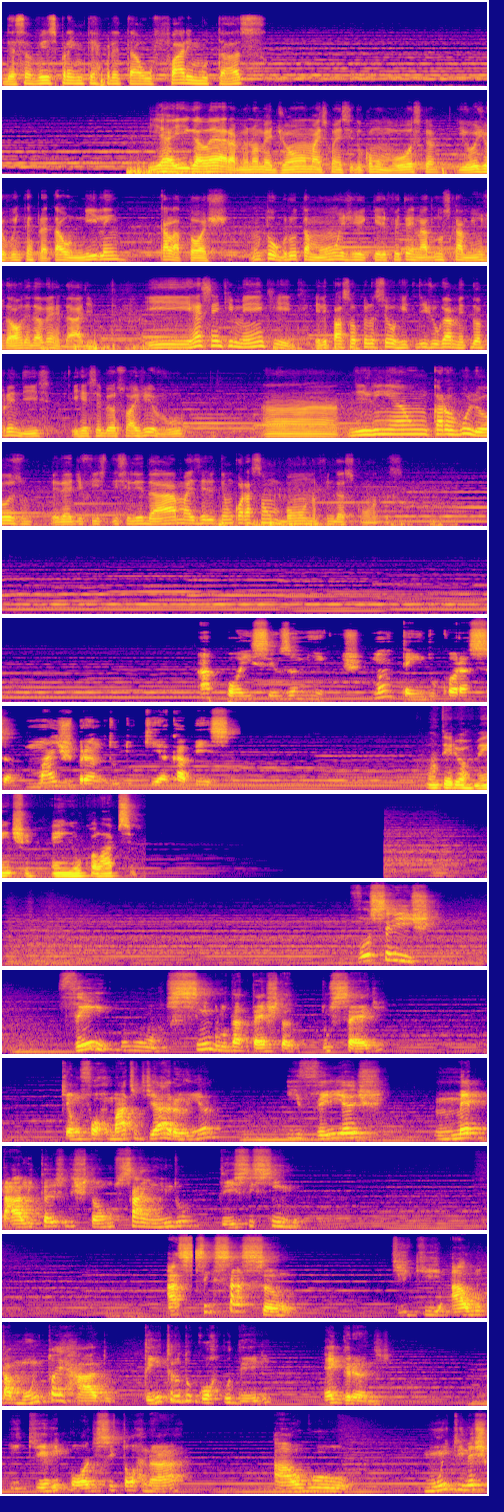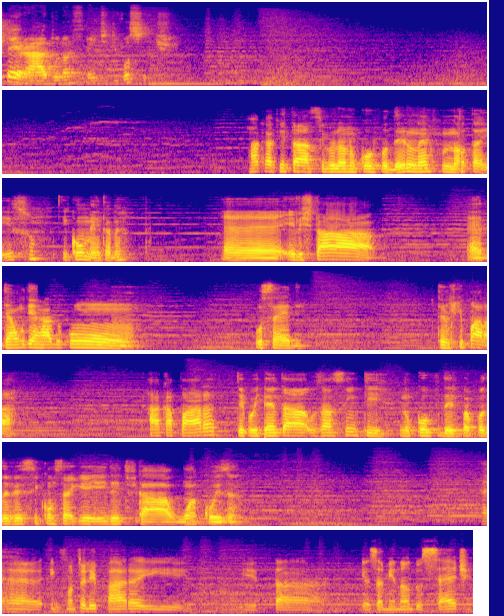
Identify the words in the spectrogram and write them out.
dessa vez para interpretar o Fari Mutaz. E aí galera, meu nome é John, mais conhecido como Mosca, e hoje eu vou interpretar o Nilen Kalatoshi, um Togruta monge que ele foi treinado nos caminhos da Ordem da Verdade. E recentemente ele passou pelo seu rito de julgamento do aprendiz e recebeu sua Jevu. Ah, Nilin é um cara orgulhoso, ele é difícil de se lidar, mas ele tem um coração bom no fim das contas. Apoie seus amigos, mantendo o coração mais brando do que a cabeça. Anteriormente, em O Colapso. Vocês veem o símbolo da testa do Sed, que é um formato de aranha, e veias metálicas estão saindo desse símbolo. A sensação de que algo está muito errado dentro do corpo dele é grande e que ele pode se tornar algo muito inesperado na frente de vocês. Haka que tá segurando o corpo dele, né? Nota isso e comenta, né? É, ele está. É, tem algo de errado com o SED. Temos que parar. Haka para, tipo, tenta usar sentir no corpo dele para poder ver se consegue identificar alguma coisa. É, enquanto ele para e, e tá examinando o SED,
